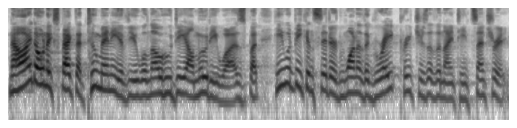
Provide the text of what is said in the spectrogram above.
Now, I don't expect that too many of you will know who D.L. Moody was, but he would be considered one of the great preachers of the 19th century.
